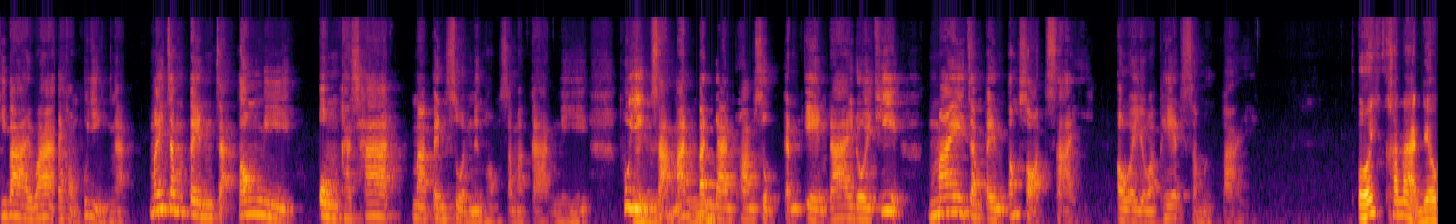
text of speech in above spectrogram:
ธิบายว่าของผู้หญิงอะไม่จำเป็นจะต้องมี องคชาตมาเป็นส่วนหนึ่งของสมการนี้ ผู้หญิงสามารถบันดาลความสุขกันเองได้ โดยที่ไม่จำเป็นต้องสอดใส่อวัยวะเพศเสมอไปโอ้ยขณะเดียว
